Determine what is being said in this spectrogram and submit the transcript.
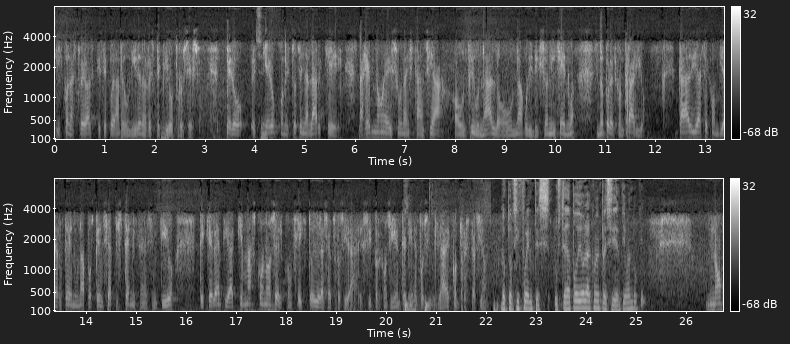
y con las pruebas que se puedan reunir en el respectivo proceso. Pero eh, Sí. quiero con esto señalar que la JEP no es una instancia o un tribunal o una jurisdicción ingenua, sino por el contrario, cada día se convierte en una potencia epistémica en el sentido de que es la entidad que más conoce el conflicto y de las atrocidades y por consiguiente tiene posibilidad de contrastación. Doctor Cifuentes, ¿usted ha podido hablar con el presidente Iván Duque? No,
